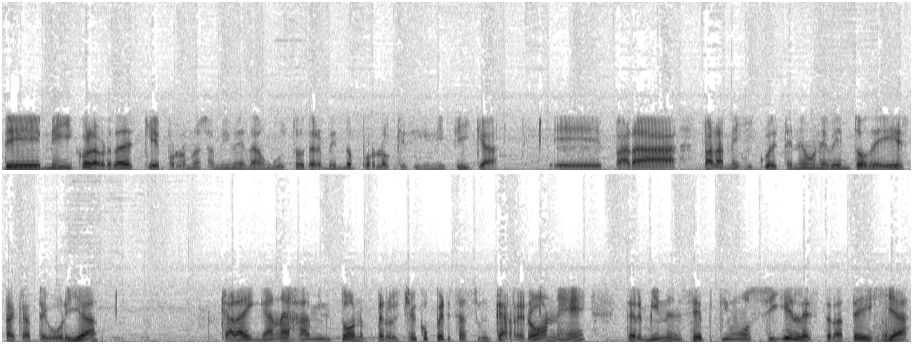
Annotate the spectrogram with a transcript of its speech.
de México. La verdad es que por lo menos a mí me da un gusto tremendo por lo que significa eh, para, para México el tener un evento de esta categoría caray, gana Hamilton, pero el Checo Pérez hace un carrerón, ¿eh? Termina en séptimo, sigue la estrategia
